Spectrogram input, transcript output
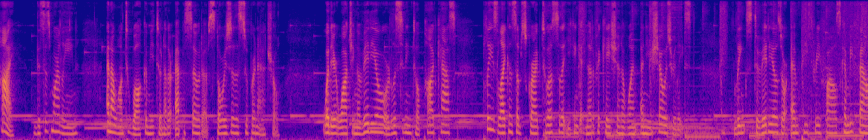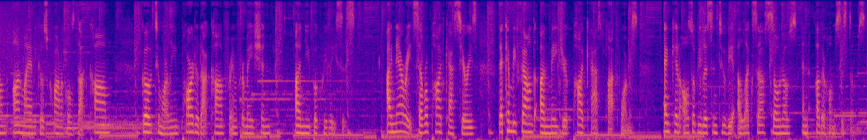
Hi, this is Marlene, and I want to welcome you to another episode of Stories of the Supernatural. Whether you're watching a video or listening to a podcast, please like and subscribe to us so that you can get notification of when a new show is released. Links to videos or MP3 files can be found on MiamiGhostChronicles.com. Go to MarlenePardo.com for information on new book releases. I narrate several podcast series that can be found on major podcast platforms and can also be listened to via Alexa, Sonos, and other home systems.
